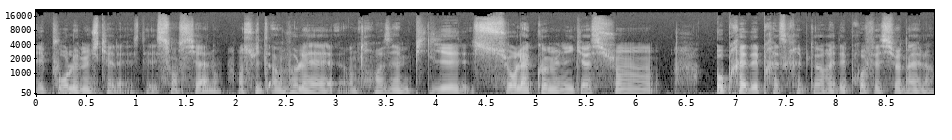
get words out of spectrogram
et pour le muscadet. C'était essentiel. Ensuite, un volet, un troisième pilier sur la communication auprès des prescripteurs et des professionnels,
